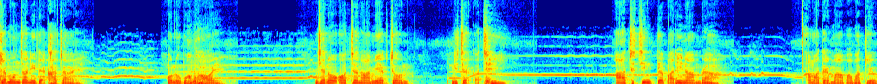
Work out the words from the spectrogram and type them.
কেমন জানি দেখা যায়, অনুভব হয়, যেন অচেনা আমি একজন নিজের কাছেই। আজ চিনতে পারি না আমরা, আমাদের মা বাবাকেও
